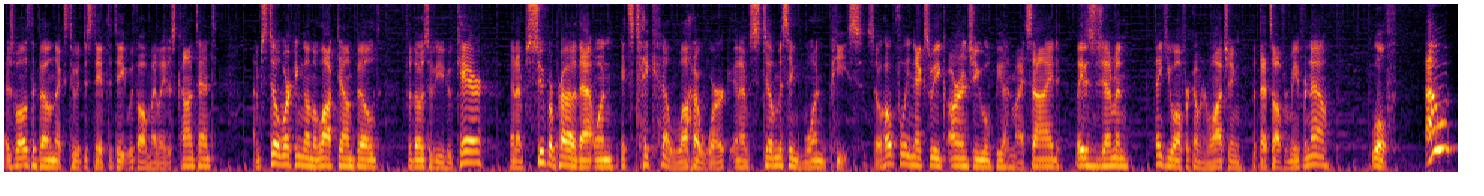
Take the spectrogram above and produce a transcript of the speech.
as well as the bell next to it to stay up to date with all my latest content. I'm still working on the lockdown build for those of you who care, and I'm super proud of that one. It's taken a lot of work, and I'm still missing one piece. So hopefully next week RNG will be on my side. Ladies and gentlemen, thank you all for coming and watching, but that's all for me for now. Wolf, out!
